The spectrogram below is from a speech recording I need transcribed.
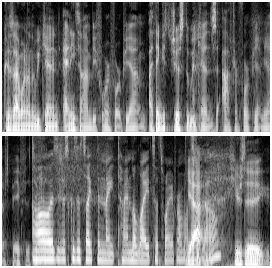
because I went on the weekend anytime before 4 p.m. I think it's just the weekends after 4 p.m. you have to pay for the ticket. Oh, is it just because it's like the nighttime, the lights? That's why everyone wants yeah. to go. Yeah. Here's a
